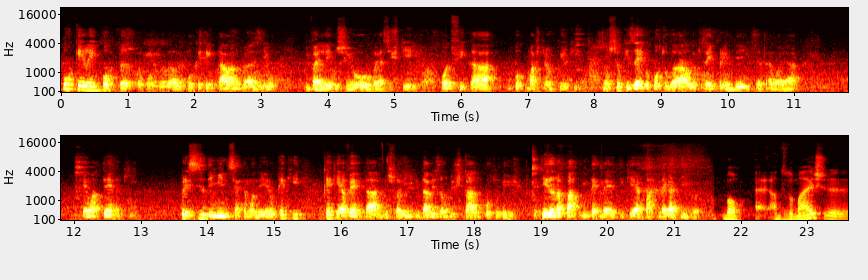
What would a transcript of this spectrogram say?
Por que ele é importante para Portugal? E por que quem está lá no Brasil e vai ler o senhor, vai assistir, pode ficar um pouco mais tranquilo que, não, se eu quiser ir para Portugal e quiser empreender e quiser trabalhar, é uma terra que precisa de mim de certa maneira. O que é que, que, é, que é a verdade disso aí, da visão do Estado português? Tirando a parte da internet, que é a parte negativa. Bom, eh, antes do mais, eh,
